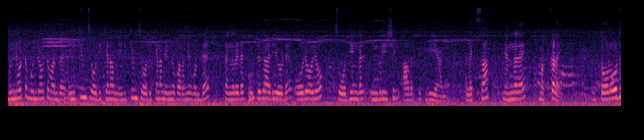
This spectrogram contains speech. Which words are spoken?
മുന്നോട്ട് മുന്നോട്ട് വന്ന് എനിക്കും ചോദിക്കണം എനിക്കും ചോദിക്കണം എന്ന് പറഞ്ഞുകൊണ്ട് തങ്ങളുടെ കൂട്ടുകാരിയോട് ഓരോരോ ചോദ്യങ്ങൾ ഇംഗ്ലീഷിൽ ആവർത്തിക്കുകയാണ്. അലക്സ ഞങ്ങളെ മക്കളെ തോളോട്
